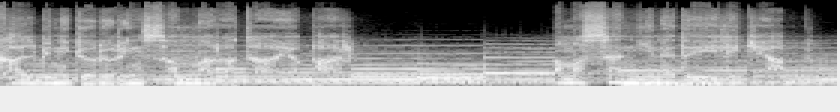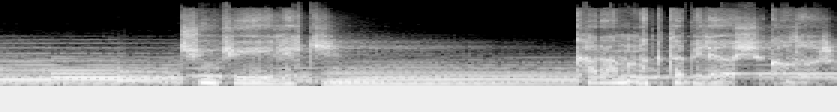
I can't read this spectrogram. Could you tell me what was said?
Kalbini görür insanlar hata yapar. Ama sen yine de iyilik yap. Çünkü iyilik karanlıkta bile ışık olur.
